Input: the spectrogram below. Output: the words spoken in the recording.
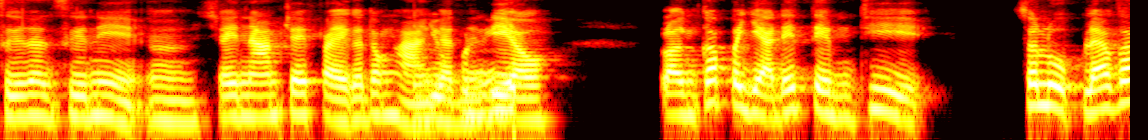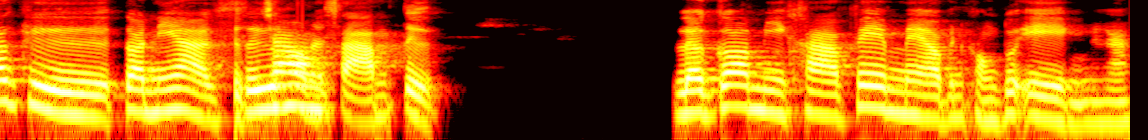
ซื้อนั่นซื้อนี่เออใช้น้ำใช้ไฟก็ต้องหารอยู่คนเดียวหล่อนก็ประหยัดได้เต็มที่สรุปแล้วก็คือตอนเนี้ยซื้อห้องสามตึก แล้วก็มีคาเฟ่แมวเป็นของตัวเองนะคะ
